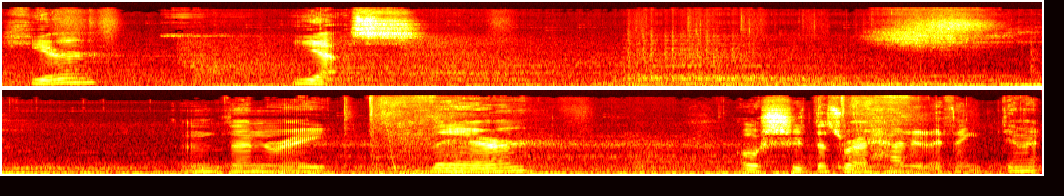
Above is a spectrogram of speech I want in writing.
here. Yes. And then right there. Oh shoot, that's where I had it, I think. Damn it.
